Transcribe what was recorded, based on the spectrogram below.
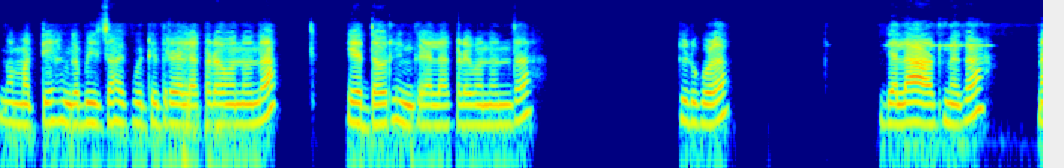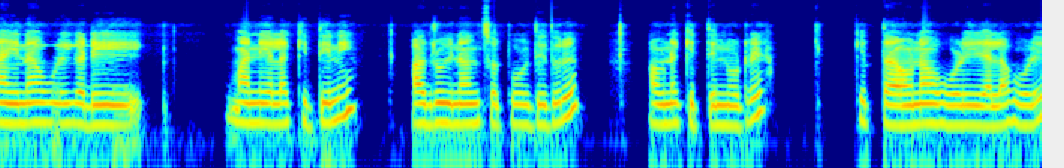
ನಮ್ಮ ಅತ್ತೆ ಹಂಗ ಬೀಜ ಹಾಕಿಬಿಟ್ಟಿದ್ರ ಎಲ್ಲ ಕಡೆ ಒಂದೊಂದ. ಎದ್ದವ್ರು ಹಿಂಗ ಎಲ್ಲ ಕಡೆ ಒಂದೊಂದ ಗಿಡಗಳ. ಇದೆಲ್ಲ ಆದ್ಮ್ಯಾಗ ನಾ ಇನ್ನ ಉಳ್ಳಿಗಡ್ಡಿ ಮಣ್ಣಿ ಎಲ್ಲ ಕಿತ್ತೀನಿ. ಆದ್ರೂ ಇನ್ನೊಂದು ಸ್ವಲ್ಪ ಉಳ್ದಿದ್ರು ಅವನ್ನ ಕಿತ್ತೀನಿ ನೋಡ್ರಿ. ಕಿತ್ತ ಅವನ್ನ ಹೋಳಿ ಎಲ್ಲ ಹೋಳಿ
